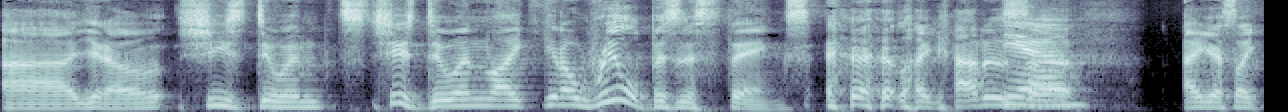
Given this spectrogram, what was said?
Uh, you know, she's doing she's doing like you know real business things. like how does yeah. uh, I guess like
